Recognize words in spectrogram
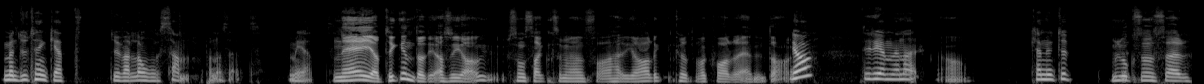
Men du tänker att du var långsam på något sätt? Med att... Nej jag tycker inte att jag, alltså jag som sagt som jag sa här, jag hade kunnat vara kvar där än idag. Ja, det är det jag menar. Ja. Kan du inte... Men också så här,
